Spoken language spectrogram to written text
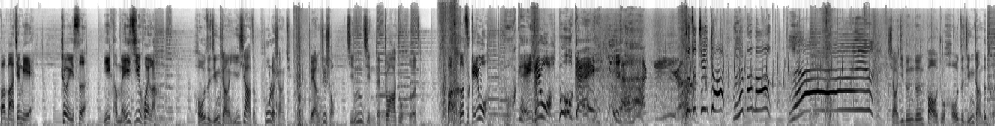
斑马经理，这一次你可没机会了！猴子警长一下子扑了上去，两只手紧紧地抓住盒子，把盒子给我！不给！给我！不给！猴子警长，我来帮忙！啊！小鸡墩墩抱住猴子警长的腿，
